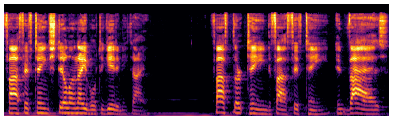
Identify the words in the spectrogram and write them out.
515 still unable to get anything. 513 to 515 advise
